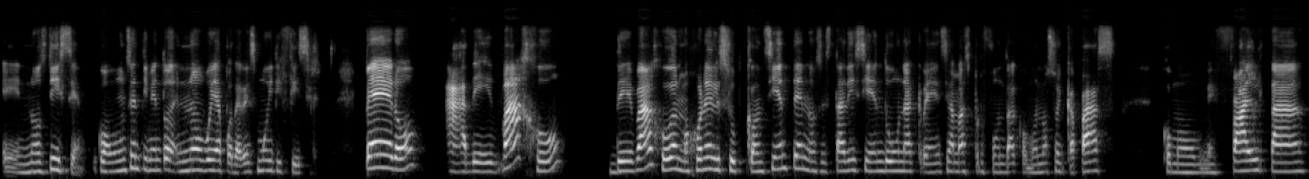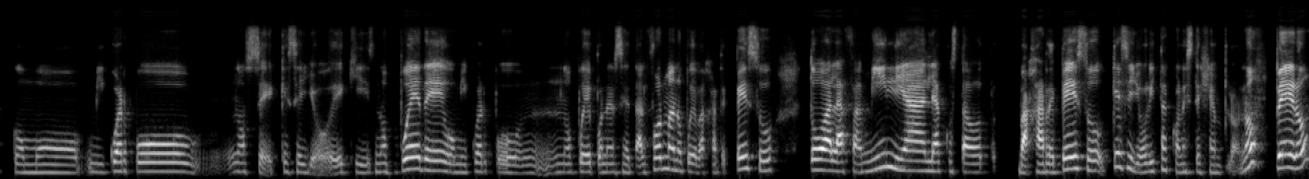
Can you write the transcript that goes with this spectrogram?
eh, nos dicen, con un sentimiento de no voy a poder, es muy difícil. Pero a debajo, debajo, a lo mejor el subconsciente nos está diciendo una creencia más profunda como no soy capaz, como me falta, como mi cuerpo, no sé, qué sé yo, X no puede o mi cuerpo no puede ponerse de tal forma, no puede bajar de peso, toda la familia le ha costado bajar de peso, qué sé yo, ahorita con este ejemplo, ¿no? Pero,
